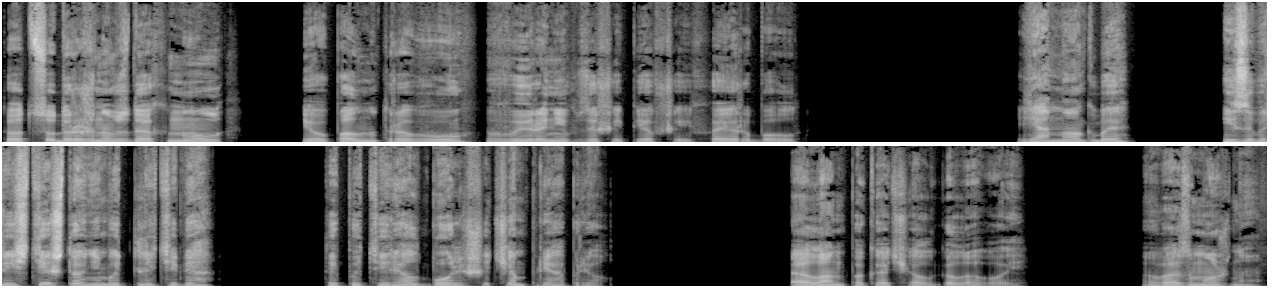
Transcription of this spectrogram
Тот судорожно вздохнул и упал на траву, выронив зашипевший фаербол. «Я мог бы изобрести что-нибудь для тебя. Ты потерял больше, чем приобрел». Элан покачал головой. «Возможно.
